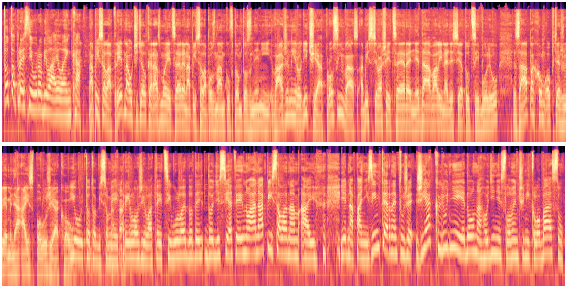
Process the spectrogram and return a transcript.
Toto presne urobila aj Lenka. Napísala triedna učiteľka raz mojej cére napísala poznámku v tomto znení. Vážení rodičia, prosím vás, aby ste vašej cére nedávali na desiatu cibuľu. Zápachom obťažuje mňa aj spolužiakov. Juj, toto by som jej priložila tej cibule do, de- do desiatej. No a napísala nám aj jedna pani z internetu, že žiak ľudne jedol na hodine slovenčiny klobásu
